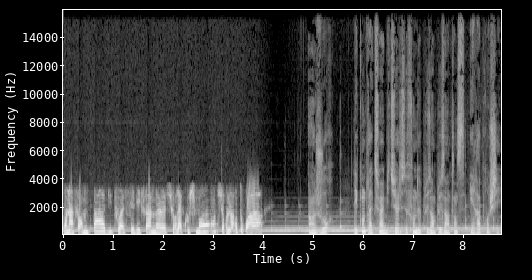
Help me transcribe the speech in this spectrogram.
On n'informe pas du tout assez les femmes euh, sur l'accouchement, sur leurs droits. Un jour, les contractions habituelles se font de plus en plus intenses et rapprochées.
